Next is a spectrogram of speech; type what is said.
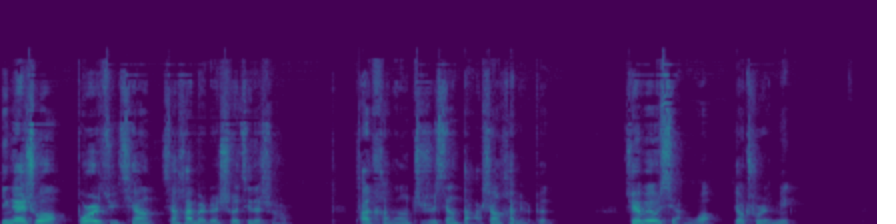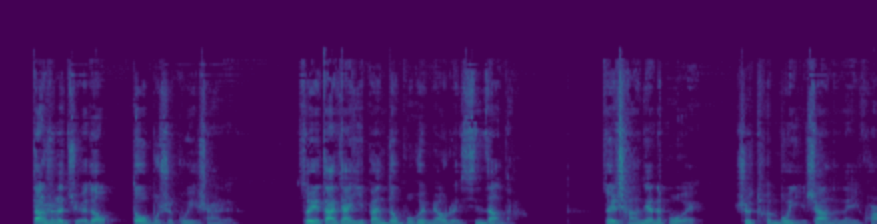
应该说，博尔举枪向汉密尔顿射击的时候，他可能只是想打伤汉密尔顿，绝没有想过要出人命。当时的决斗都不是故意杀人，所以大家一般都不会瞄准心脏打。最常见的部位是臀部以上的那一块，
